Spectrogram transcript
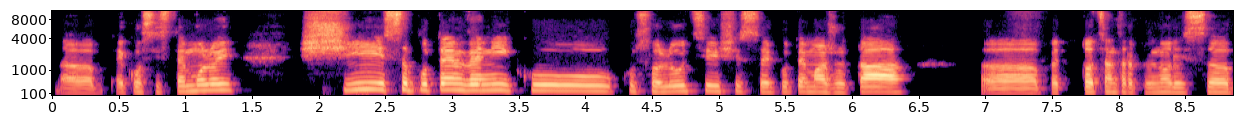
uh, ecosistemului și să putem veni cu, cu soluții și să-i putem ajuta uh, pe toți antreprenorii să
